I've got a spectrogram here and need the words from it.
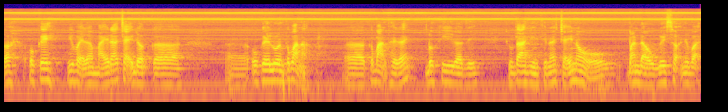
rồi ok. Như vậy là máy đã chạy được uh, ok luôn các bạn ạ. À, các bạn thấy đấy đôi khi là gì chúng ta nhìn thấy nó cháy nổ ban đầu gây sợ như vậy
